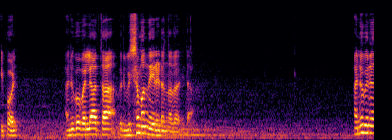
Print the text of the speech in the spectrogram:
ഇപ്പോൾ അനുപ് വല്ലാത്ത ഒരു വിഷമം നേരിടുന്നത് ഇതാണ്. അനുപിന്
